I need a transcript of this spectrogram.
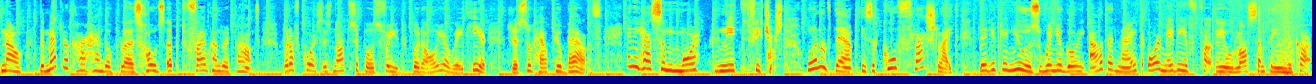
Now, the Metrocar Handle Plus holds up to 500 pounds, but of course it's not supposed for you to put all your weight here, just to help you balance. And it has some more neat features. One of them is a cool flashlight that you can use when you're going out at night or maybe you, you lost something in the car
